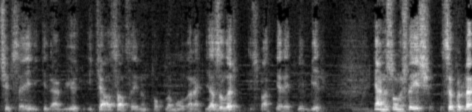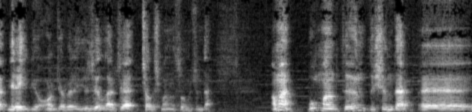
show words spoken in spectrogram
çift sayı ikiden büyük. iki asal sayının toplamı olarak yazılır. İspat gerekli. Bir. Yani sonuçta iş sıfırla bire gidiyor. Onca böyle yüzyıllarca çalışmanın sonucunda. Ama bu mantığın dışında eee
